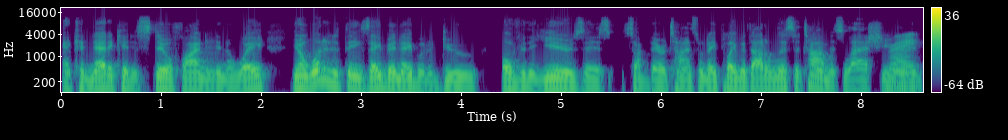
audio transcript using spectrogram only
and Connecticut is still finding a way. You know, one of the things they've been able to do over the years is some there are times when they play without Alyssa Thomas last year. Right. And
